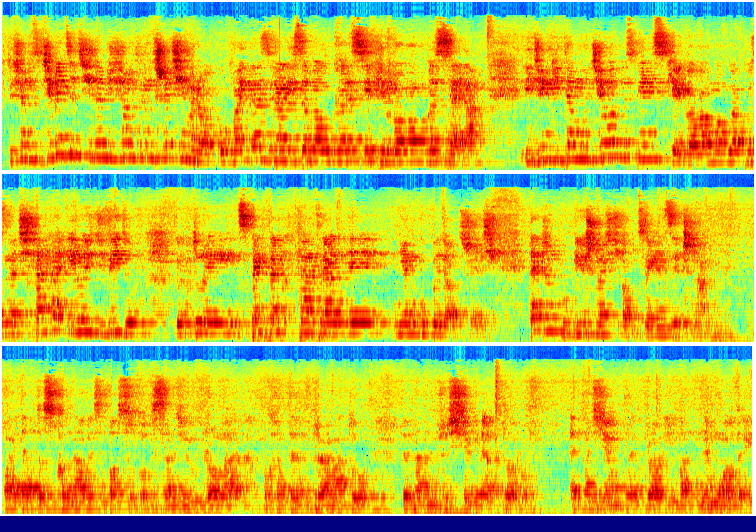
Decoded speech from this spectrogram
W 1973 roku Wajda zrealizował wersję filmową Wesela i dzięki temu dzieło Wyspiańskiego mogła poznać taka ilość widzów, do której spektakl teatralny nie mógłby dotrzeć, także publiczność obcojęzyczna. Wajda w doskonały sposób obsadził w rolach bohaterów dramatu wybranych przez siebie aktorów. Ewa Ziętek w roli panny młodej,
